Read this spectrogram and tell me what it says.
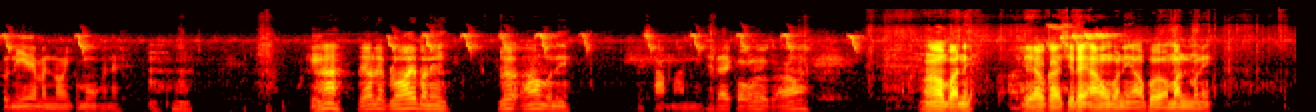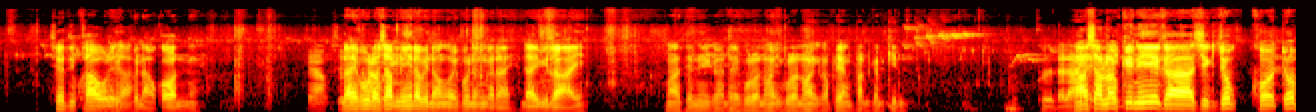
ตัวนี้เนี่ยมันน้อยกระโมงอะนะโอเคฮะแล้วเรียบร้อยบัดนี้เลิกเอาบัดนี้ได้สามอันนี่จะได้กองเลิกเอาเอาบัดนี้เดี๋ยวก็จะได้เอาบัดนี้เอาเพื่อเอามันบัดนี้เชื่อติบเข้าได้จ้ะเป็นเอาก้อนนี่แล้ว ได้ผู้ละซับนี้เราพี่น้องเอ้ยผู้หนึงก็ได้ ได้เวิลาย มาเท่านี้ก็ได้ผู้ละน้อยผู้ละน้อยก็แบ่งปันกันกินเพื่อได้เอาสำหรับคลิปนี้ก็สิจบขอจบ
